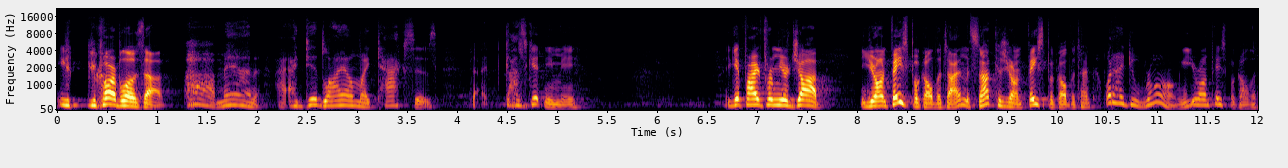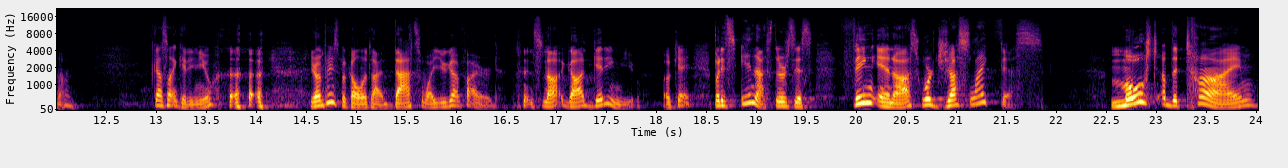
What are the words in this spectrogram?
Your, car blows up. Oh man, I, I did lie on my taxes. God's getting me. You get fired from your job. You're on Facebook all the time. It's not because you're on Facebook all the time. What did I do wrong? You're on Facebook all the time. God's not getting you. You're on Facebook all the time. That's why you got fired. It's not God getting you, okay? But it's in us. There's this thing in us. We're just like this. Most of the time,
